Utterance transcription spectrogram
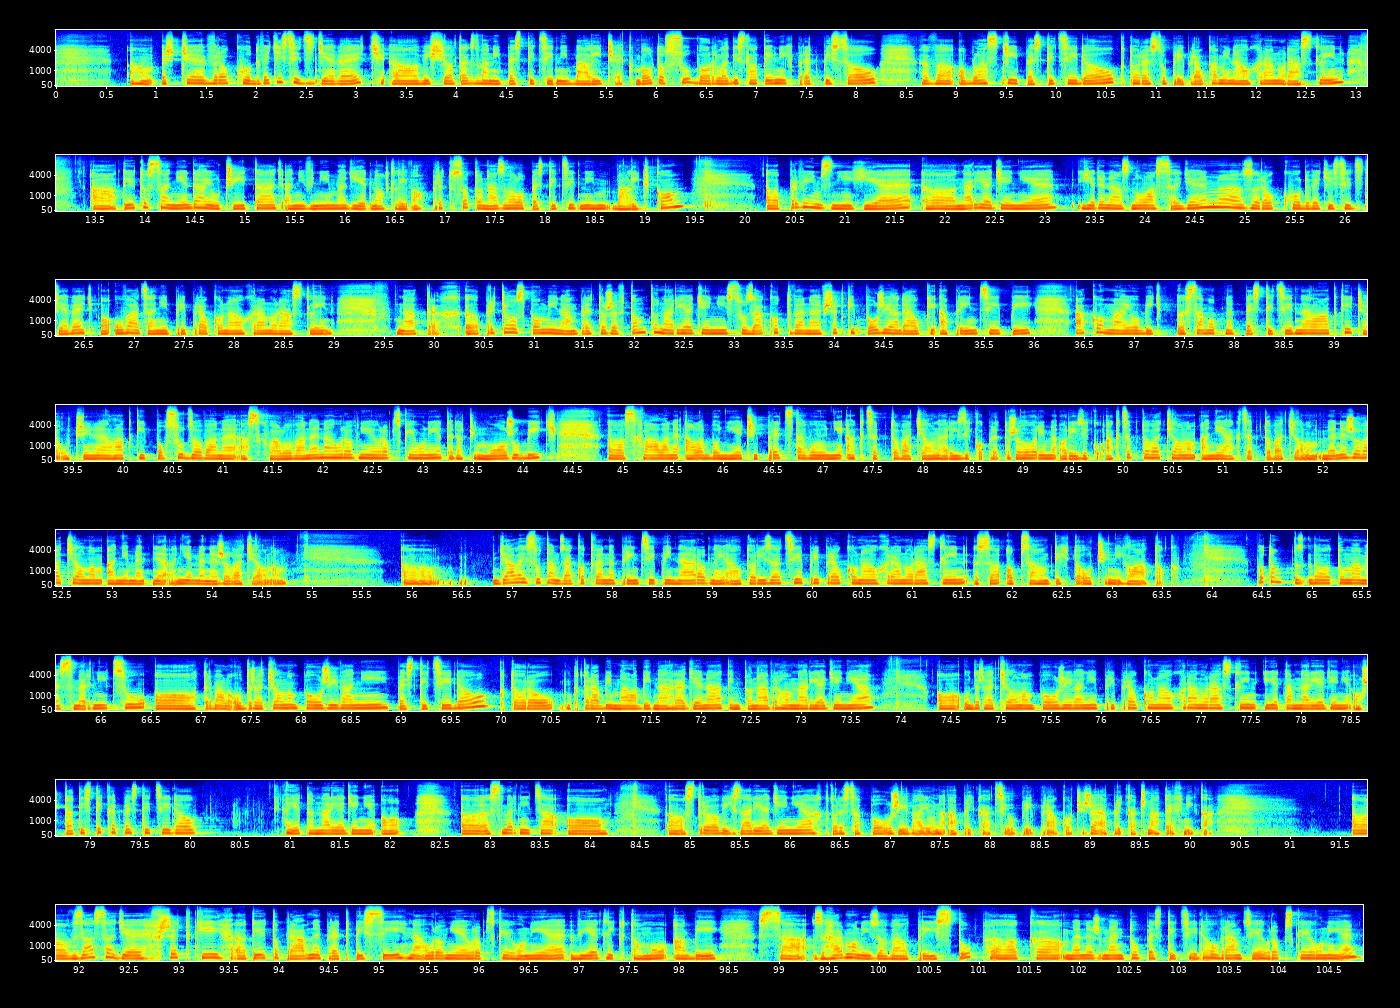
Ehm, ešte v roku 2009 ehm, vyšiel tzv. pesticídny balíček. Bol to súbor legislatívnych predpisov v oblasti pesticídov, ktoré sú prípravkami na ochranu rastlín a tieto sa nedajú čítať ani vnímať jednotlivo. Preto sa to nazvalo pesticídnym balíčkom. Ehm, prvým z nich je nariadenie 1107 z roku 2009 o uvádzaní prípravkov na ochranu rastlín na trh. E, prečo ho spomínam? Pretože v tomto nariadení sú zakotvené všetky požiadavky a princípy, ako majú byť samotné pesticídne látky, čo účinné látky, posudzované a schvalované na úrovni Európskej únie, teda či môžu byť e, schválené alebo nie, či predstavujú neakceptovateľné riziko, pretože hovoríme o riziku akceptovateľnom a neakceptovateľnom, manažovateľnom a nemenežovateľnom. Ďalej sú tam zakotvené princípy národnej autorizácie prípravkov na ochranu rastlín s obsahom týchto účinných látok. Potom no, tu máme smernicu o trvalo udržateľnom používaní pesticídov, ktorou, ktorá by mala byť nahradená týmto návrhom nariadenia o udržateľnom používaní prípravkov na ochranu rastlín. Je tam nariadenie o štatistike pesticídov, je tam nariadenie o smernica o e, strojových zariadeniach, ktoré sa používajú na aplikáciu prípravkov, čiže aplikačná technika. V zásade všetky tieto právne predpisy na úrovni Európskej únie viedli k tomu, aby sa zharmonizoval prístup k manažmentu pesticídov v rámci Európskej únie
